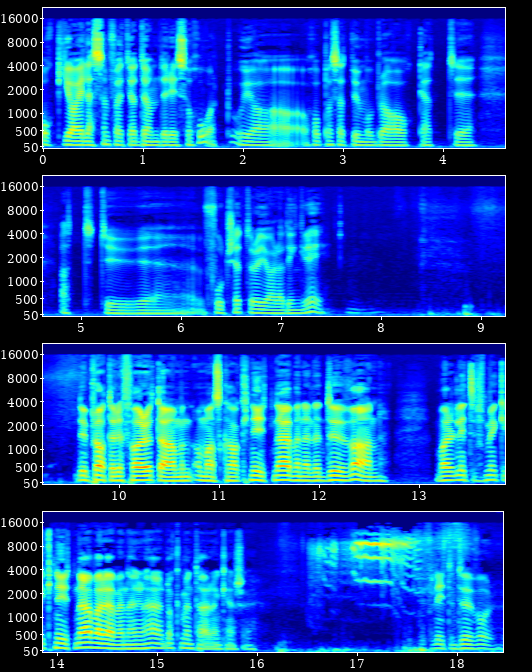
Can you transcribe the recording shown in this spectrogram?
Och jag är ledsen för att jag dömde dig så hårt och jag hoppas att du mår bra och att, eh, att du eh, fortsätter att göra din grej. Du pratade förut om, om man ska ha knytnäven eller duvan. Var det lite för mycket knytnävar även i den här dokumentären kanske? Det är för lite duvor?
